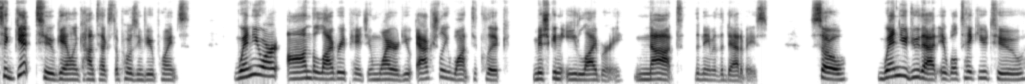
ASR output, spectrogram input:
To get to Gale in context opposing viewpoints, when you are on the library page in Wired, you actually want to click Michigan e-Library, not the name of the database. So when you do that, it will take you to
